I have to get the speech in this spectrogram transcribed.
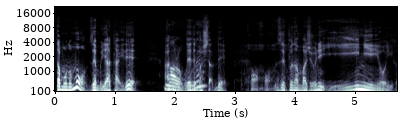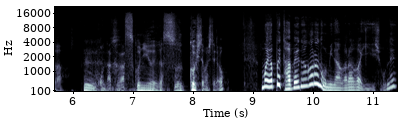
たものも全部屋台で、あの、なるほどね出てましたんで、はあはあはあゼップナンバー中にいい匂いが、うんお腹がすく匂いがすっごいしてましたよ。まあやっぱり食べながら飲みながらがいいでしょうね。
